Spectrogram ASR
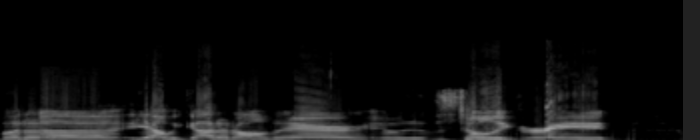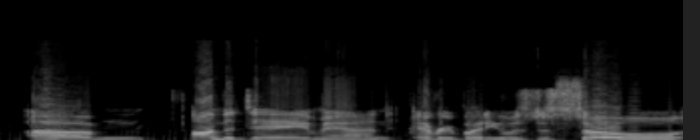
But uh, yeah, we got it all there. It was, it was totally great. Um, on the day, man, everybody was just so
